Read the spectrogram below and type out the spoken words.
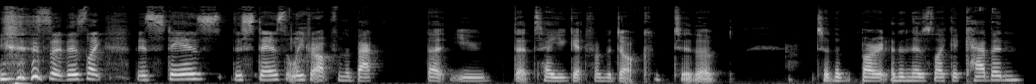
so there's like there's stairs there's stairs that lead you up from the back that you that's how you get from the dock to the to the boat. And then there's like a cabin.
